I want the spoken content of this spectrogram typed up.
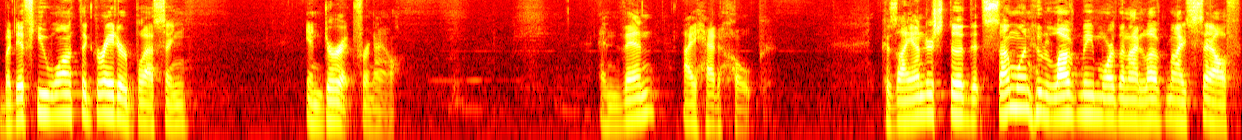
But if you want the greater blessing, endure it for now. And then I had hope. Because I understood that someone who loved me more than I loved myself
